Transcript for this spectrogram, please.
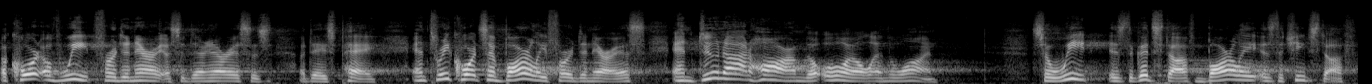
A quart of wheat for a denarius. A denarius is a day's pay. And three quarts of barley for a denarius. And do not harm the oil and the wine. So wheat is the good stuff, barley is the cheap stuff.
